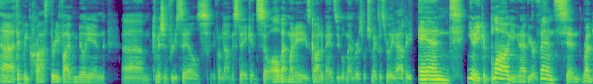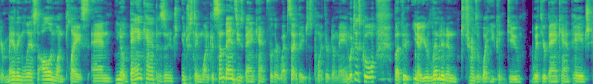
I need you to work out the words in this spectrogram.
uh, I think we crossed 35 million um, commission free sales, if I'm not mistaken. So all that money has gone to Bandzoogle members, which makes us really happy. And you know, you can blog, you can have your events, and run your mailing list all in one place. And you know, Bandcamp is an interesting one because some bands use Bandcamp for their website; they just point their domain, which is cool. But the, you know, you're limited in terms of what you can do with your Bandcamp page.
